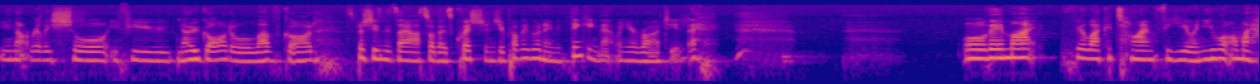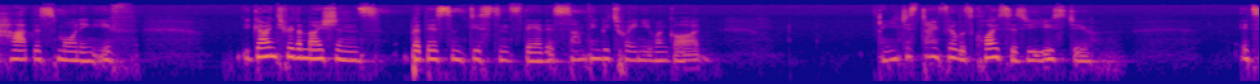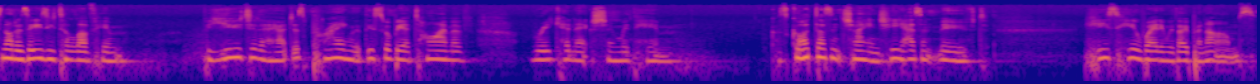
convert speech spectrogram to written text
You're not really sure if you know God or love God, especially since I asked all those questions. You probably weren't even thinking that when you arrived here today. or there might feel like a time for you, and you were on my heart this morning, if you're going through the motions, but there's some distance there, there's something between you and God, and you just don't feel as close as you used to, it's not as easy to love Him. For you today, I'm just praying that this will be a time of reconnection with Him. Because God doesn't change, He hasn't moved. He's here waiting with open arms.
